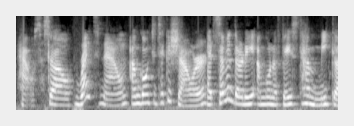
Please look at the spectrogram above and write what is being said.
house. So right now, I'm going to take a shower. At 7.30, I'm going to FaceTime Mika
